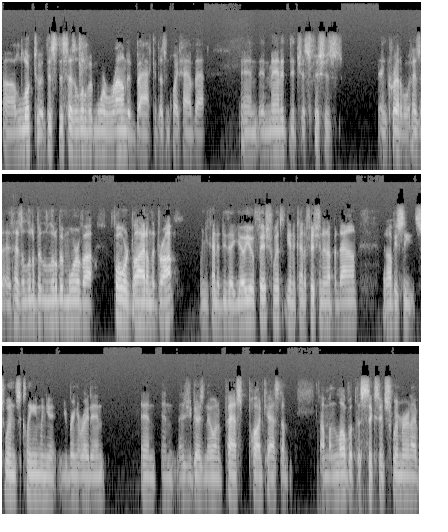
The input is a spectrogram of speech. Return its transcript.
uh, look to it. This this has a little bit more rounded back. It doesn't quite have that, and and man, it, it just fishes incredible. It has a, it has a little bit a little bit more of a forward glide on the drop when you kind of do that yo-yo fish with, you know, kind of fishing it up and down. It obviously swims clean when you you bring it right in, and and as you guys know on a past podcast, I'm I'm in love with the six inch swimmer, and I have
